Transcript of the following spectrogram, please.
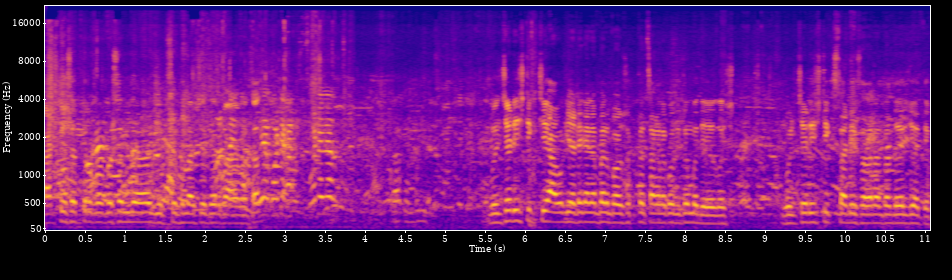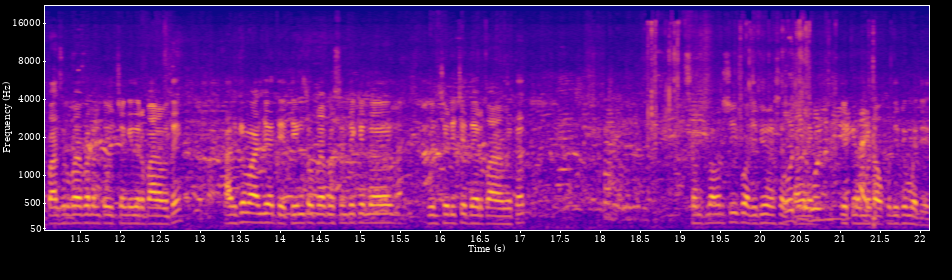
साठ ते सत्तर रुपयापासून जिप्से फुलाचे दर पाहायला होतात गुलछडी स्टिकची आवक या ठिकाणी आपण पाहू शकता. चांगल्या क्वालिटीमध्ये गुल- गुलछडी स्टिकसाठी साधारणतः दर जे आहे पाच रुपयापर्यंत उच्चांकी दर पाहायला होते हलके माल जे आहे ते तीन रुपयापासून देखील गुलछडीचे दर पाहायला मिळतात. सनफ्लावरची क्वालिटीनुसार चांगल्या एक नंबर टॉप क्वालिटीमध्ये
